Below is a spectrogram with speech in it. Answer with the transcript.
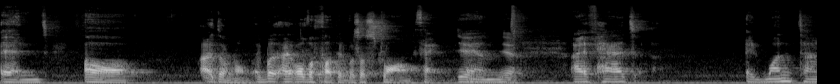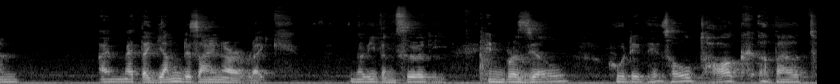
And uh, I don't know, but I always thought it was a strong thing. Yeah, and yeah. I've had at one time I met a young designer, like not even 30, in Brazil, who did his whole talk about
